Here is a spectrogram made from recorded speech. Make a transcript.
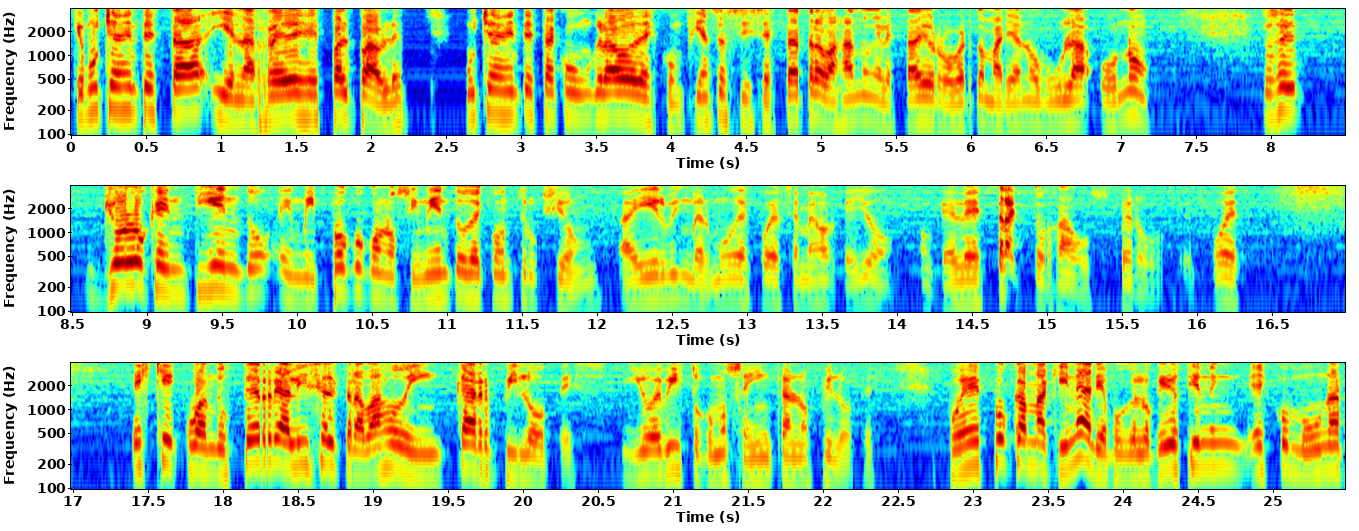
Que mucha gente está, y en las redes es palpable, mucha gente está con un grado de desconfianza si se está trabajando en el estadio Roberto Mariano Bula o no. Entonces, yo lo que entiendo en mi poco conocimiento de construcción, a Irving Bermúdez puede ser mejor que yo, aunque él es Tractor House, pero pues, es que cuando usted realiza el trabajo de hincar pilotes, y yo he visto cómo se hincan los pilotes, pues es poca maquinaria, porque lo que ellos tienen es como una,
